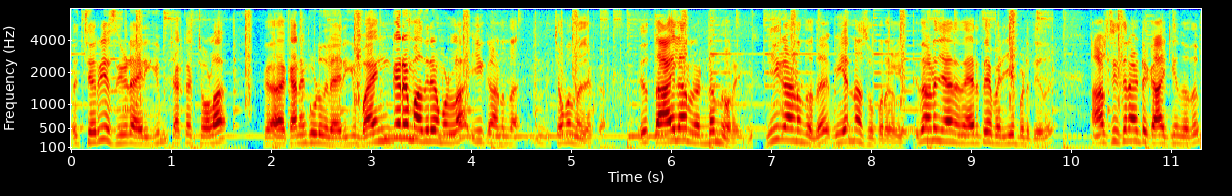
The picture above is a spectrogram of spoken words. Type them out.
അത് ചെറിയ സീഡായിരിക്കും ചക്ക ചുള കനം കൂടുതലായിരിക്കും. ഭയങ്കര മധുരമുള്ള ഈ കാണുന്ന ചുമന്ന ചക്ക. ഇത് തായ്ലാൻഡ് റെഡ് എന്ന് പറയും. ഈ കാണുന്നത് വിയന്ന സൂപ്പറുകൾ ഇതാണ് ഞാൻ നേരത്തെ പരിചയപ്പെടുത്തിയത്. ആൾ സീസണായിട്ട് കായ്ക്കുന്നതും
